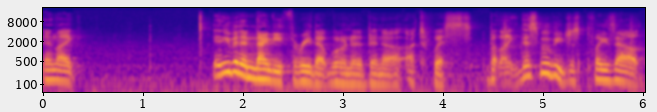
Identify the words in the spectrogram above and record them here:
And like, and even in '93 that wouldn't have been a, a twist. But like this movie just plays out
